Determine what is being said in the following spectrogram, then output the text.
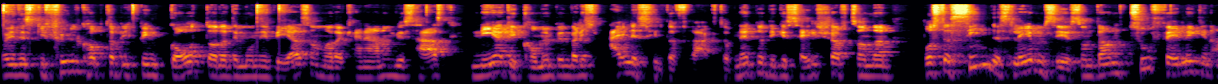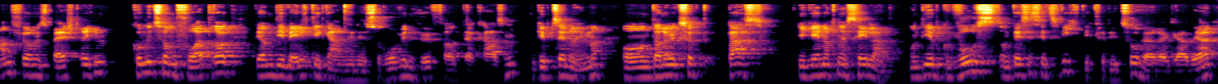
weil ich das Gefühl gehabt habe, ich bin Gott oder dem Universum oder keine Ahnung, wie es heißt, näher gekommen bin, weil ich alles hinterfragt habe. Nicht nur die Gesellschaft, sondern was der Sinn des Lebens ist. Und dann zufällig, in Anführungsbeistrichen, komme ich zu einem Vortrag, der um die Welt gegangen ist. Robin Höfer hat der Kasen, gibt es ja noch immer. Und dann habe ich gesagt, pass, ich gehe nach Neuseeland. Und ich habe gewusst, und das ist jetzt wichtig für die Zuhörer, glaube ich, ja,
